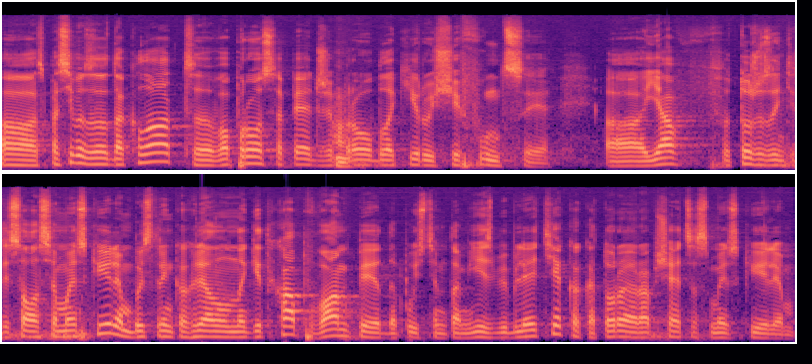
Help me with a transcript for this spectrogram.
А, Спасибо за доклад. Вопрос, опять же, про блокирующие функции. А, Я тоже заинтересовался MySQL, быстренько глянул на GitHub, в AMP, допустим, там есть библиотека, которая общается с MySQL.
